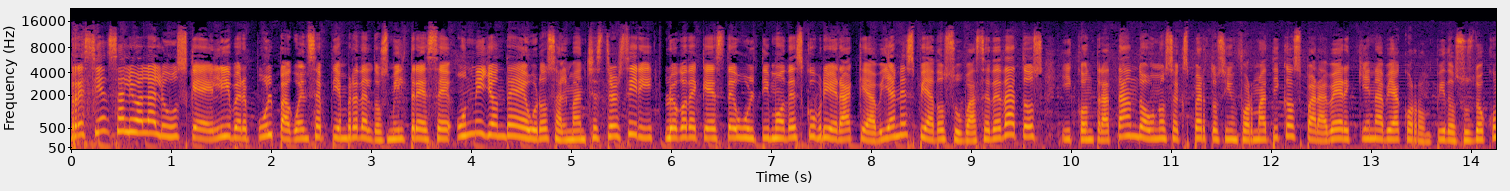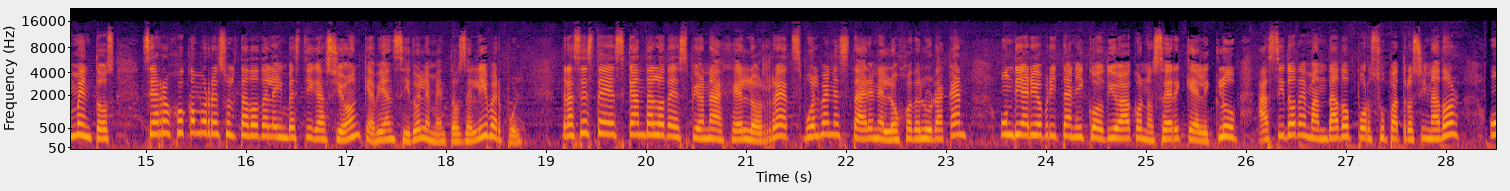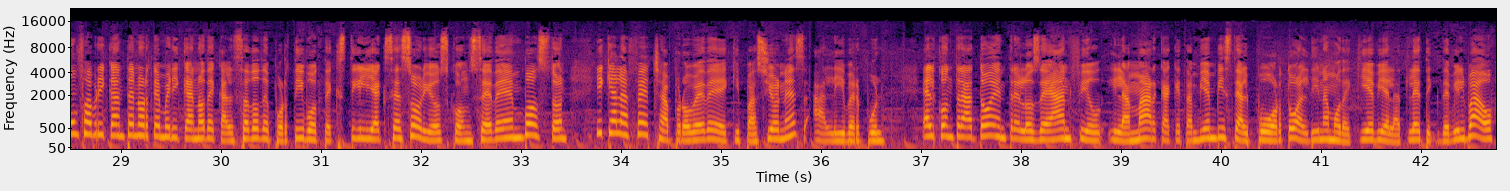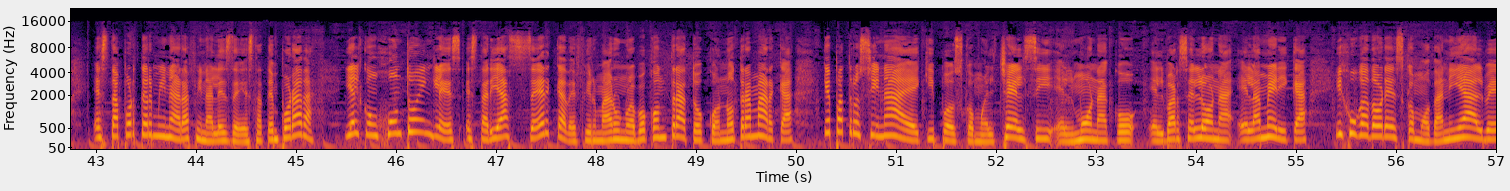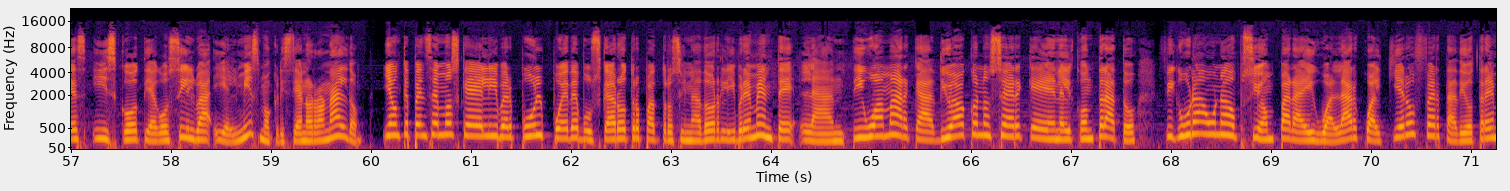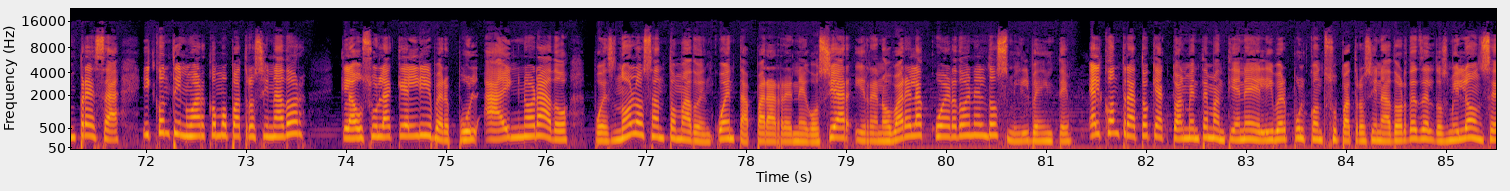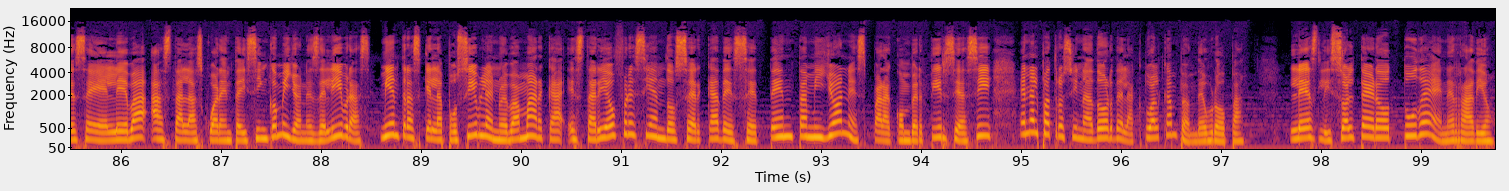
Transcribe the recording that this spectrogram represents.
Recién salió a la luz que Liverpool pagó en septiembre del 2013 un millón de euros al Manchester City luego de que este último descubriera que habían espiado su base de datos y contratando a unos expertos informáticos para ver quién había corrompido sus documentos, se arrojó como resultado de la investigación que habían sido elementos de Liverpool. Tras este escándalo de espionaje, los Reds vuelven a estar en el ojo del huracán. Un diario británico dio a conocer que el club ha sido demandado por su patrocinador, un fabricante norteamericano de calzado deportivo, textil y accesorios con sede en Boston y que a la fecha provee de equipaciones a Liverpool. El contrato entre los de Anfield y la marca que también viste al Porto, al Dinamo de Kiev y el Athletic de Bilbao está por terminar a finales de esta temporada y el conjunto inglés estaría cerca de firmar un nuevo contrato con otra marca que patrocina a equipos como el Chelsea, el Mónaco, el Barcelona, el América y jugadores como Dani Alves, Isco, Thiago Silva y el mismo Cristiano Ronaldo. Y aunque pensemos que el Liverpool puede buscar otro patrocinador libremente, la antigua marca dio a conocer que en el contrato figura una opción para igualar cualquier oferta de otra empresa y continuar como patrocinador cláusula que Liverpool ha ignorado, pues no los han tomado en cuenta para renegociar y renovar el acuerdo en el 2020. El contrato que actualmente mantiene el Liverpool con su patrocinador desde el 2011 se eleva hasta las 45 millones de libras, mientras que la posible nueva marca estaría ofreciendo cerca de 70 millones para convertirse así en el patrocinador del actual campeón de Europa. Leslie Soltero, TUDN Radio.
